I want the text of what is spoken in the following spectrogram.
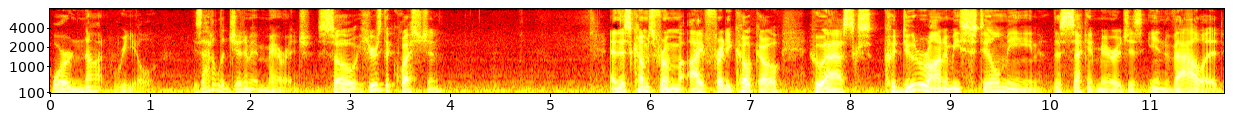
or not real? Is that a legitimate marriage? So here's the question and this comes from I Freddy Coco, who asks Could Deuteronomy still mean the second marriage is invalid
